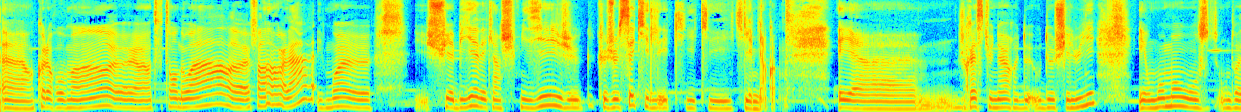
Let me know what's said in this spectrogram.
euh, en col romain, tout en noir, enfin voilà. Et moi, je suis habillée avec un chemisier que je sais qu'il est, qu'il, bien. Quoi. Et je reste une heure ou deux chez lui. Et au moment où on, doit,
